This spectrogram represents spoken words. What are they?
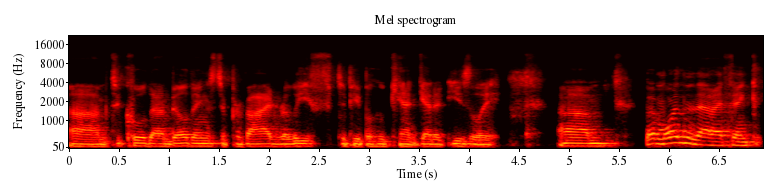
um, to cool down buildings, to provide relief to people who can't get it easily. Um, but more than that, I think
